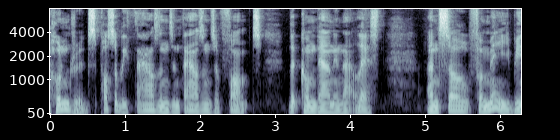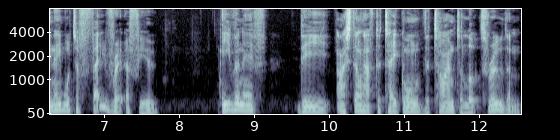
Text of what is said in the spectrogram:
hundreds, possibly thousands and thousands of fonts that come down in that list. And so for me, being able to favorite a few, even if the I still have to take all of the time to look through them.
